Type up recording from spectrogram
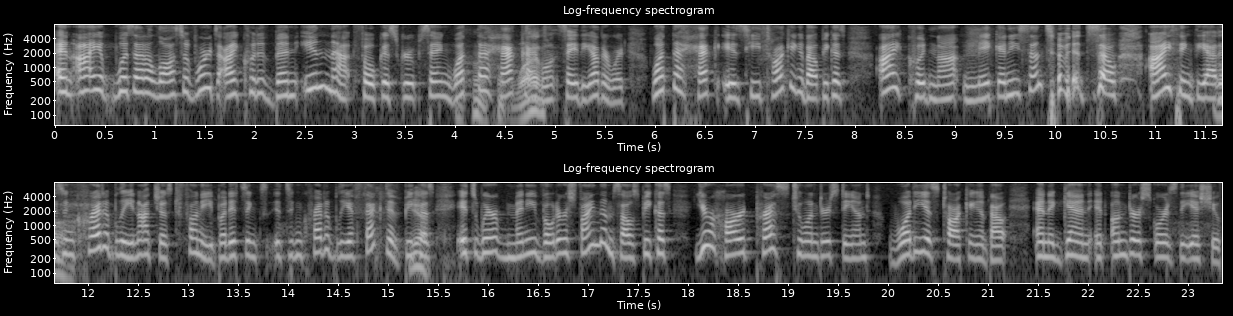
And I was at a loss of words. I could have been in that focus group saying, What the heck? I won't say the other word. What the heck is he talking about? Because I could not make any sense of it. So I think the ad is incredibly not just funny, but it's it's incredibly effective because it's where many voters find themselves because you're hard pressed to understand what he is talking about. And again, it underscores the issue.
